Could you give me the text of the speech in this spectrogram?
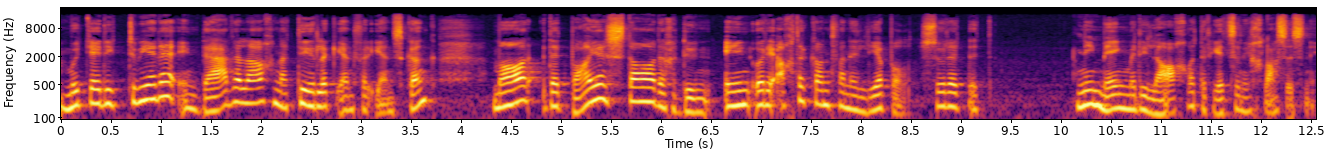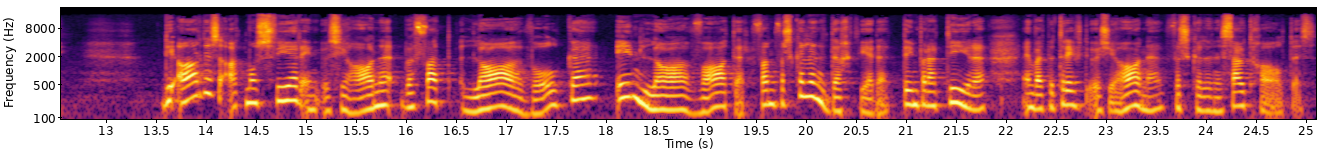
moet jy die tweede en derde laag natuurlik een vir een skink, maar dit baie stadig doen en oor die agterkant van 'n lepel sodat dit nie meng met die laag wat reeds in die glas is nie. Die aarde se atmosfeer en oseane bevat lae wolke en lae water van verskillende digthede, temperature en wat betref die oseane, verskillende soutgehaltes.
